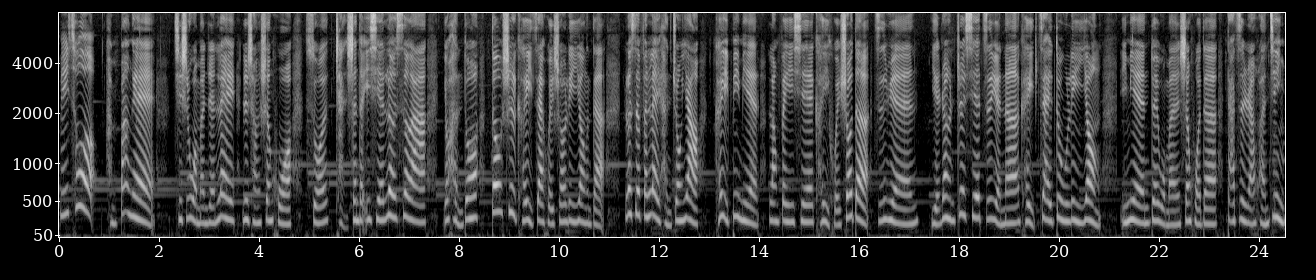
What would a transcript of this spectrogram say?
没错，很棒诶。其实我们人类日常生活所产生的一些垃圾啊，有很多都是可以再回收利用的。垃圾分类很重要，可以避免浪费一些可以回收的资源。也让这些资源呢可以再度利用，以免对我们生活的大自然环境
